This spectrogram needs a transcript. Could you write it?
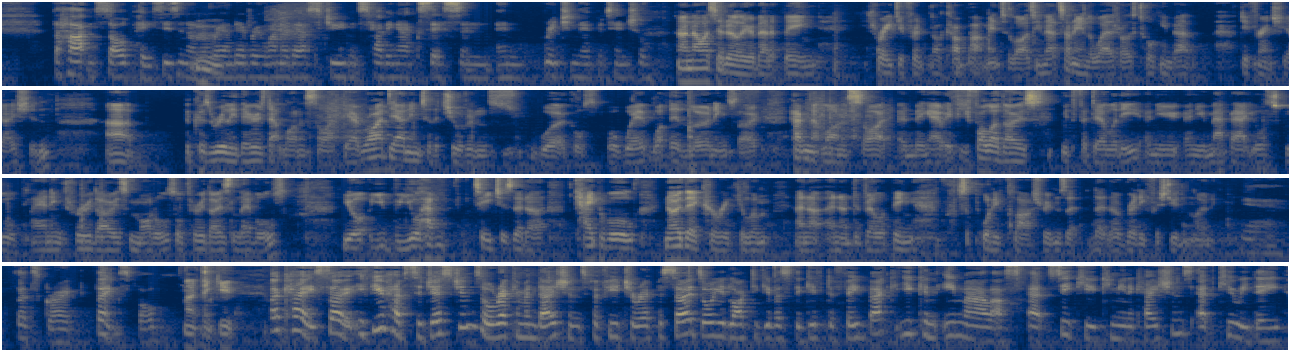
the heart and soul piece, isn't it, mm. around every one of our students having access and, and reaching their potential. I know I said earlier about it being three different, like compartmentalising. That's only in the way that I was talking about differentiation. Uh, because really there is that line of sight there, right down into the children's work or, or where what they're learning. So having that line of sight and being able, if you follow those with fidelity and you and you map out your school planning through those models or through those levels, you'll you, will you will have teachers that are capable, know their curriculum, and are, and are developing supportive classrooms that, that are ready for student learning. Yeah, that's great. Thanks, Bob. No, thank you. Okay, so if you have suggestions or recommendations for future episodes, or you'd like to give us the gift of feedback, you can email us at cqcommunications at qed.qld.gov.au.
